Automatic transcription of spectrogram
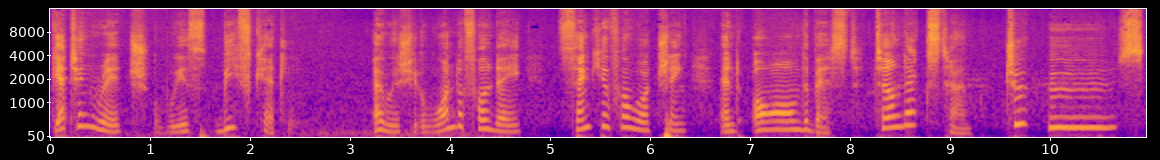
getting rich with beef cattle. I wish you a wonderful day. Thank you for watching and all the best. Till next time. Tschüss.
